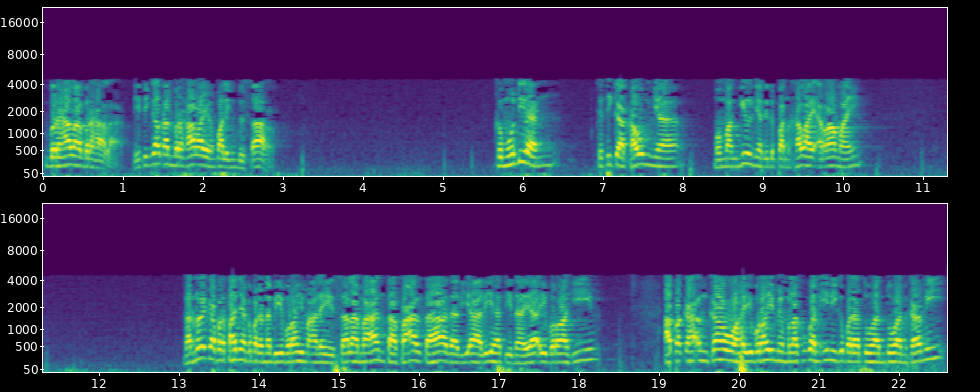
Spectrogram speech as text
berhala-berhala. Ditinggalkan berhala yang paling besar. Kemudian ketika kaumnya memanggilnya di depan khalai ramai dan mereka bertanya kepada Nabi Ibrahim alaihissalam, "Anta fa'alta hadza bi alihatina ya Ibrahim?" Apakah engkau wahai Ibrahim yang melakukan ini kepada tuhan-tuhan kami?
